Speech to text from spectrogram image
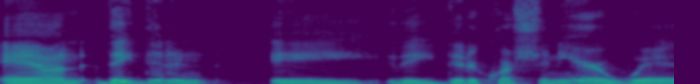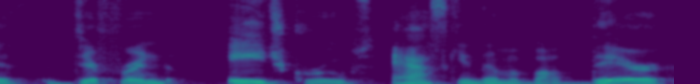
and they didn't a they did a questionnaire with different age groups asking them about their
